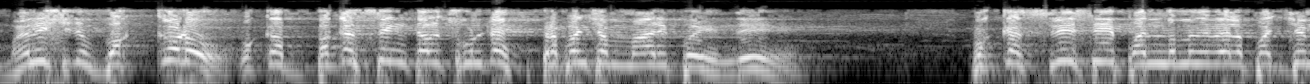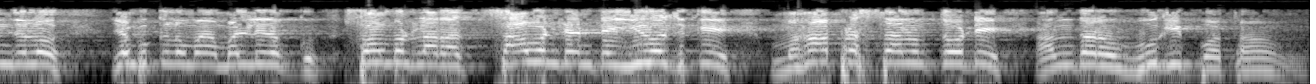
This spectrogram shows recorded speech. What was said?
మనిషిని ఒక్కడు ఒక భగత్ సింగ్ తలుచుకుంటే ప్రపంచం మారిపోయింది. ఒక్క శ్రీశ్రీ పంతొమ్మిది వేల పద్దెనిమిదిలో ఎముకలు మళ్ళీ సోమరులారా చావండి అంటే ఈ రోజుకి మహాప్రస్థానంతో అందరం ఊగిపోతాం.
